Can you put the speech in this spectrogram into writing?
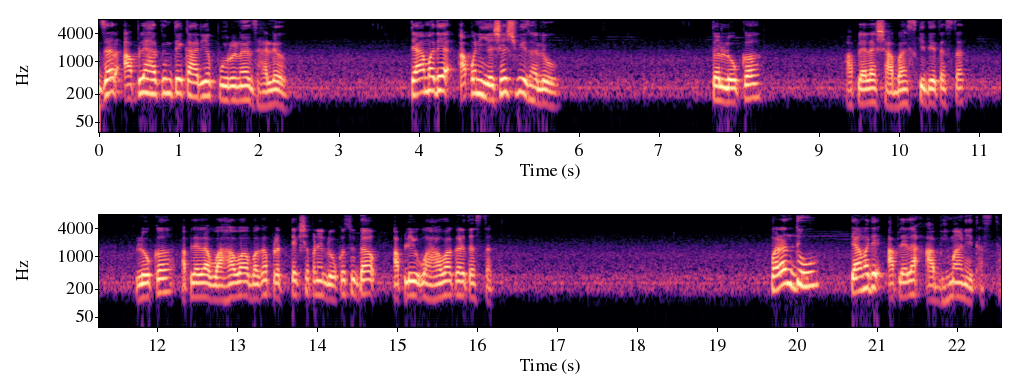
जर आपल्या हातून ते कार्य पूर्ण झालं त्यामध्ये आपण यशस्वी झालो तर लोक आपल्याला शाबासकी देत असतात. लोक आपल्याला वाहवा बघा प्रत्यक्षपणे लोकसुद्धा आपली वाहवा करत असतात. परंतु त्यामध्ये आपल्याला अभिमान येत असतो.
